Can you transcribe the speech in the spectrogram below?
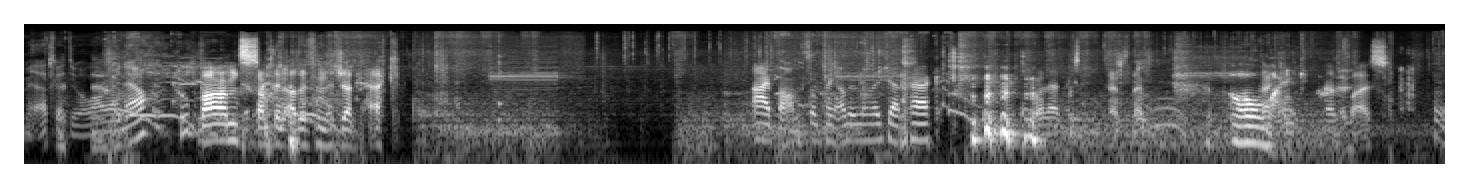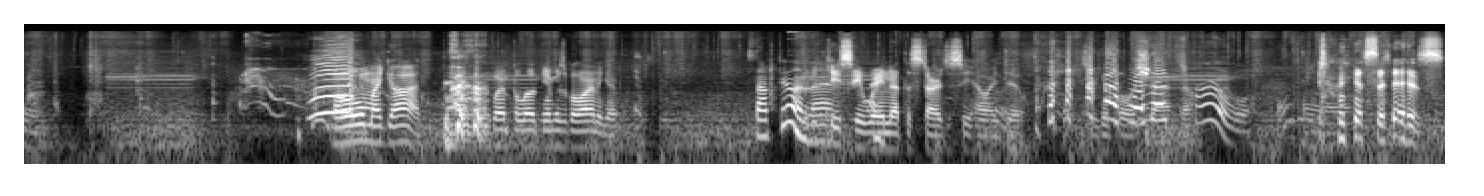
Man, that's gonna do a lot right now. Who bombed something other than the jetpack? I bombed something other than a jetpack. Well, that makes sense then. oh That my. can- that applies. Oh my god. I went below the invisible line again. Stop doing that. KC waiting at the start to see how I do. So you can pull a well, shot. that's No. true. yes, it is.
